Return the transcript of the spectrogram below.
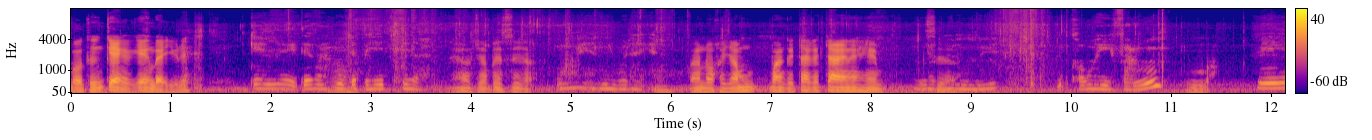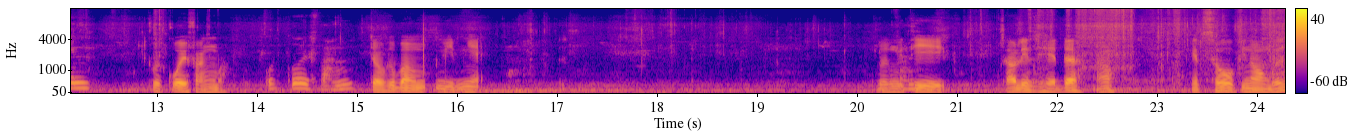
บอกถึงแกงกับแกงได้อยู่เด้แกงได้แต่ว่ามันจะไปเฮ็ดเชื่อแล้วเราจะเอาไปเสือโอ้ยอันนี้บ่ได้บางดอกขยำบางกระจายกระจายนะเห็นเสือเขาให้ฝัง บ่แม่นกล้วยกล้วยๆฟังบ่กล้วยๆฝัง เจ้าคือบ่มีดแงะเบิ่งวิธีสาวลินสิเฮ็ดเด้อเอาเฮ็ดโซ่พี่น้องเบิ่ง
